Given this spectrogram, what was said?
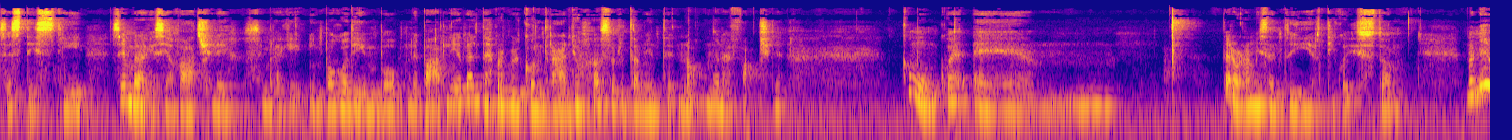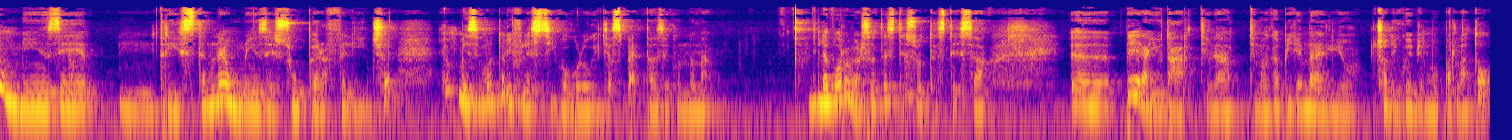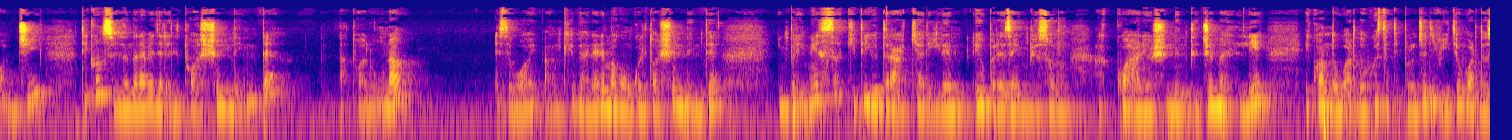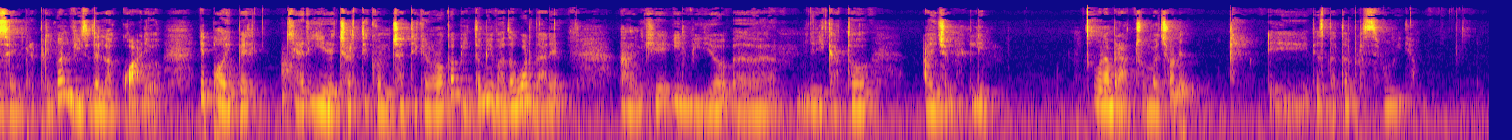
se stessi, sembra che sia facile, sembra che in poco tempo ne parli, in realtà è proprio il contrario, assolutamente no, non è facile. Comunque, ehm, per ora mi sento di dirti questo. Non è un mese mh, mm, triste, non è un mese super felice, è un mese molto riflessivo quello che ti aspetta, secondo me. Di lavoro verso te stesso o te stessa eh, per aiutarti un attimo a capire meglio ciò di cui abbiamo parlato oggi, ti consiglio di andare a vedere il tuo ascendente, la tua luna, e se vuoi anche Venere, ma comunque il tuo ascendente in primis chi ti aiuterà a chiarire. Io per esempio sono acquario ascendente gemelli e quando guardo questa tipologia di video guardo sempre prima il video dell'acquario e poi per chiarire certi concetti che non ho capito mi vado a guardare anche il video eh, dedicato ai gemelli. Un abbraccio, un bacione e ti aspetto al prossimo video.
